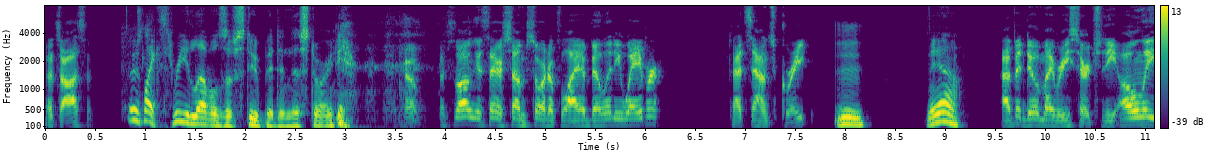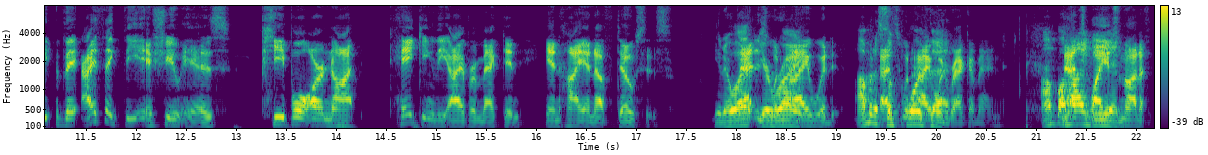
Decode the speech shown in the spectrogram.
That's awesome. There's like three levels of stupid in this story. Oh, as long as there's some sort of liability waiver, that sounds great. Mm. yeah. I've been doing my research. The only, the, I think the issue is people are not taking the ivermectin in high enough doses. You know what? That is You're what right. I would. I'm going to That's support what I that. would recommend. I'm behind That's why Ian. it's not. eff-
